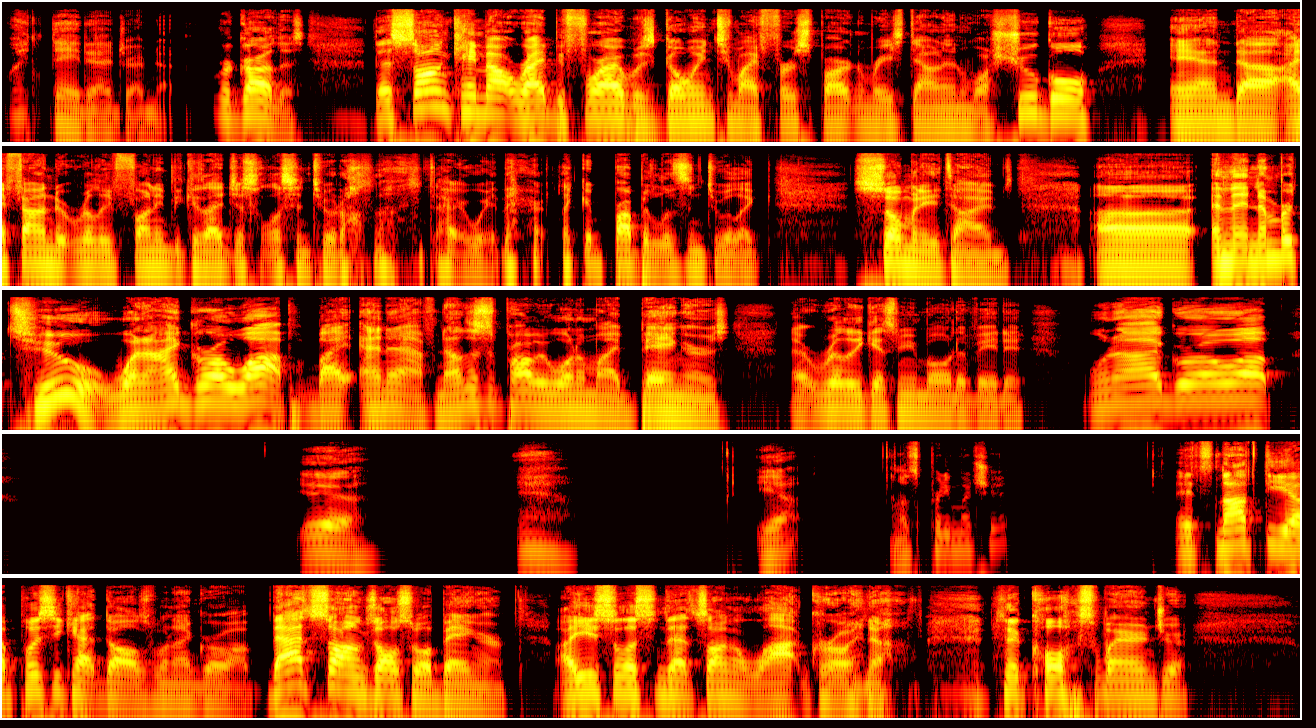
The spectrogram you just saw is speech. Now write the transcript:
what day did I drive down? Regardless, the song came out right before I was going to my first Spartan race down in Washougal, and uh, I found it really funny because I just listened to it all the entire way there. Like I probably listened to it like so many times. Uh, and then number two, "When I Grow Up" by NF. Now this is probably one of my bangers that really gets me motivated. When I grow up, yeah, yeah, yeah. That's pretty much it. It's not the uh, Pussycat Dolls when I grow up. That song's also a banger. I used to listen to that song a lot growing up. Nicole Scherzinger.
